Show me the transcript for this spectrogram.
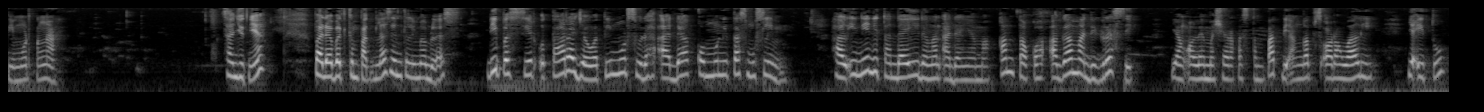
Timur Tengah. Selanjutnya, pada abad ke-14 dan ke-15, di pesisir utara Jawa Timur sudah ada komunitas muslim. Hal ini ditandai dengan adanya makam tokoh agama di Gresik yang oleh masyarakat setempat dianggap seorang wali, yaitu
